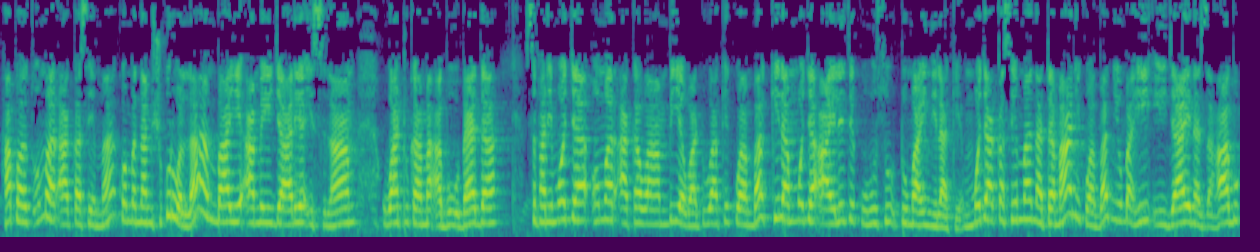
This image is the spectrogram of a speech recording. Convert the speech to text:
hapo hat umar akasema kwamba namshukuru allah ambaye ameijalia islam watu kama abu ubaida safari moja umar akawaambia watu wake kwamba kila mmoja aeleze kuhusu tumaini lake. Mmoja akasema natamani kwamba nyumba hii ijae na dhahabu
